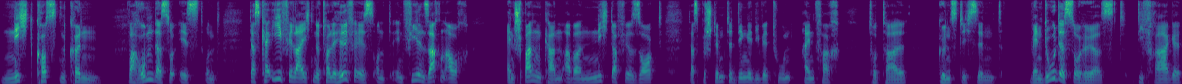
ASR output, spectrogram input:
nicht kosten können, warum das so ist und dass KI vielleicht eine tolle Hilfe ist und in vielen Sachen auch entspannen kann, aber nicht dafür sorgt, dass bestimmte Dinge, die wir tun, einfach total günstig sind. Wenn du das so hörst, die Frage,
